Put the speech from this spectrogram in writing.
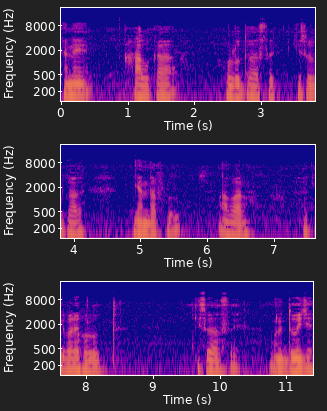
এখানে হালকা হলুদ আছে, কিছু গেন্দা ফুল, আবার একেবারে হলুদ কিছু আছে। মানে দুই যে,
